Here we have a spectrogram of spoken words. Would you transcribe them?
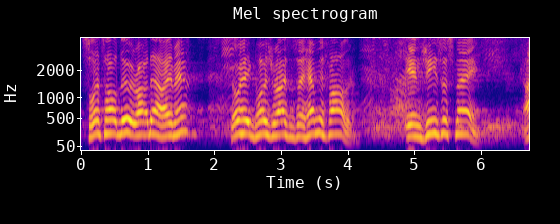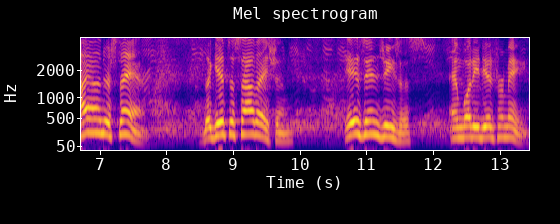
So let's all do it right now. Amen? Amen. Go ahead and close your eyes and say, Heavenly Father, Heavenly Father in Jesus' name, Jesus name I, understand I understand the gift of salvation, gift of salvation is in Jesus and what He did for me.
